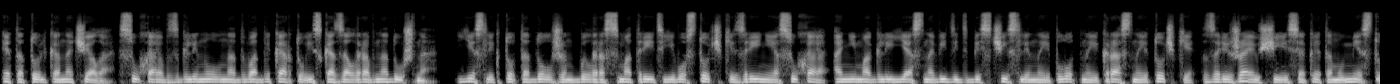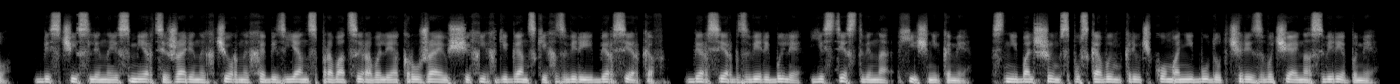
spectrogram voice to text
Это только начало. Сухая взглянул на 2D-карту и сказал равнодушно. Если кто-то должен был рассмотреть его с точки зрения суха, они могли ясно видеть бесчисленные плотные красные точки, заряжающиеся к этому месту. Бесчисленные смерти жареных черных обезьян спровоцировали окружающих их гигантских зверей-берсерков. Берсерк-звери были, естественно, хищниками. С небольшим спусковым крючком они будут чрезвычайно свирепыми.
